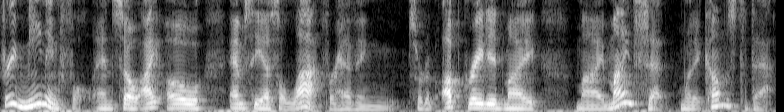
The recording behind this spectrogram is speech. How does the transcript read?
very meaningful. And so I owe MCS a lot for having sort of upgraded my my mindset when it comes to that.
